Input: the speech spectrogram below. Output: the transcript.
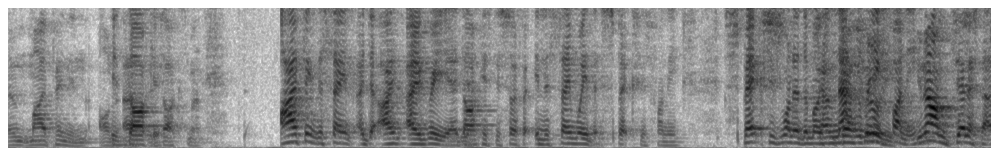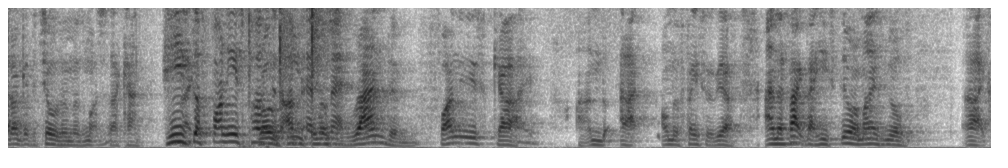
in my opinion, on Is earth Darkest. darkest man. I think the same. I, I, I agree. Yeah, Darkest is so fu- in the same way that Specs is funny. Specs is one of the most naturally funny. You know, I'm jealous that I don't get to chill with him as much as I can. he's Like, the funniest person Bro, I've he's the ever most met. random, funniest guy on, like, on the face of the earth. And the fact that he still reminds me of like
